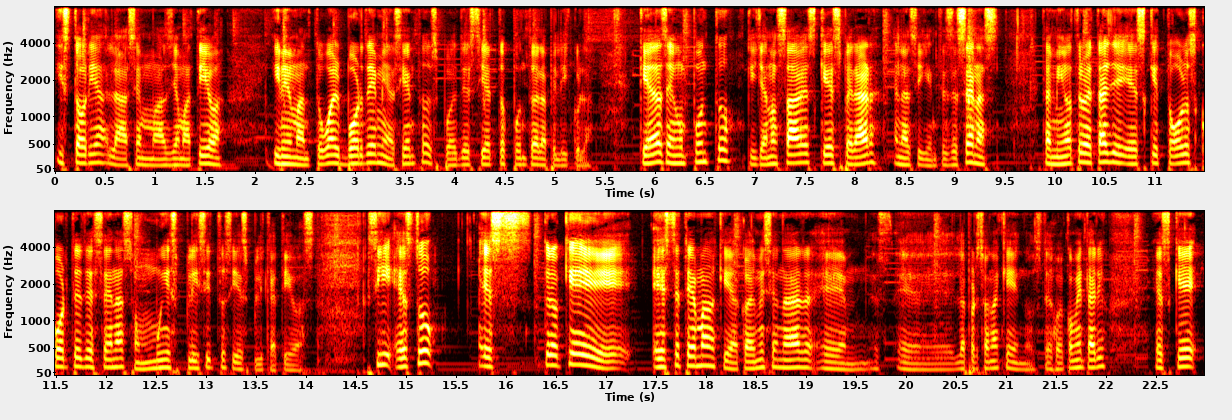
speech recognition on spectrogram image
historia la hacen más llamativa y me mantuvo al borde de mi asiento después de cierto punto de la película. Quedas en un punto que ya no sabes qué esperar en las siguientes escenas. También otro detalle es que todos los cortes de escenas son muy explícitos y explicativos. Sí, esto es, creo que este tema que acaba de mencionar eh, eh, la persona que nos dejó el comentario, es que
